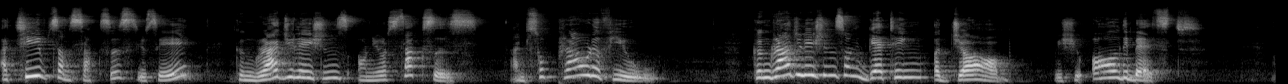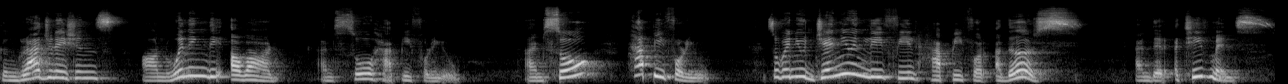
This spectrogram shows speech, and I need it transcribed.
achieved some success, you say, Congratulations on your success. I'm so proud of you. Congratulations on getting a job. Wish you all the best. Congratulations on winning the award. I'm so happy for you. I'm so happy for you. So, when you genuinely feel happy for others and their achievements,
